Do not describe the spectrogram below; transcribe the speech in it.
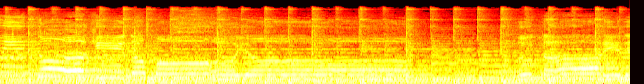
にこきの模様二人で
